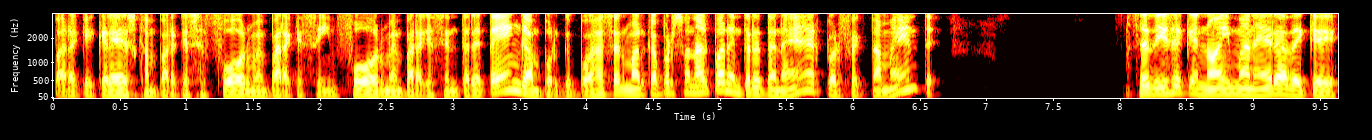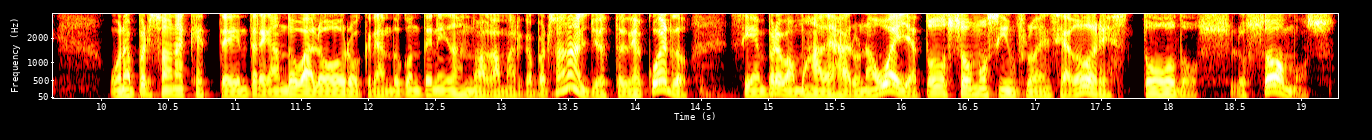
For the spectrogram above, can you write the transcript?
Para que crezcan, para que se formen, para que se informen, para que se entretengan, porque puedes hacer marca personal para entretener perfectamente. Se dice que no hay manera de que una persona que esté entregando valor o creando contenidos no haga marca personal. Yo estoy de acuerdo. Siempre vamos a dejar una huella. Todos somos influenciadores. Todos lo somos.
